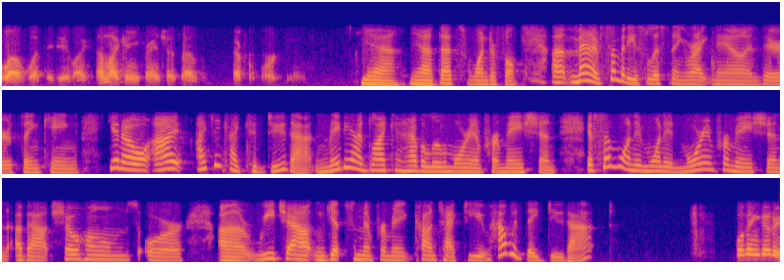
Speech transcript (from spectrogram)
love what they do, like unlike any franchise I've ever worked in. Yeah, yeah, that's wonderful. Uh, Matt, if somebody's listening right now and they're thinking, you know, I, I think I could do that, and maybe I'd like to have a little more information. If someone wanted more information about show homes or uh, reach out and get some information, contact you, how would they do that? Well, then go to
